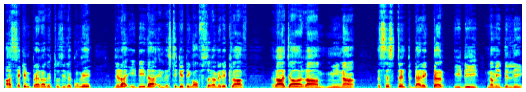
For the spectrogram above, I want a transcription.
ਆ ਸੈਕੰਡ ਪੈਰਾ ਵਿੱਚ ਤੁਸੀਂ ਦੇਖੋਗੇ ਜਿਹੜਾ ਈਡੀ ਦਾ ਇਨਵੈਸਟੀਗੇਟਿੰਗ ਆਫੀਸਰ ਆ ਮੇਰੇ ਖਿਲਾਫ, Raja Ram Meena assistant director ED ਨਵੀਂ ਦਿੱਲੀ।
